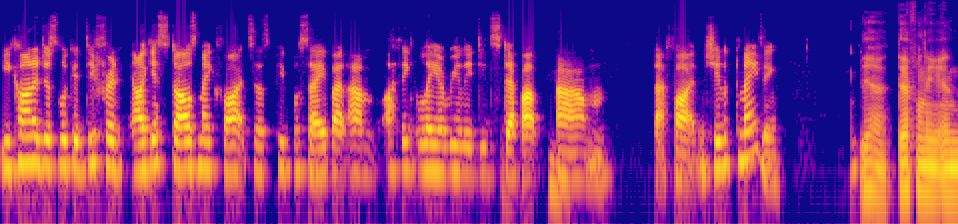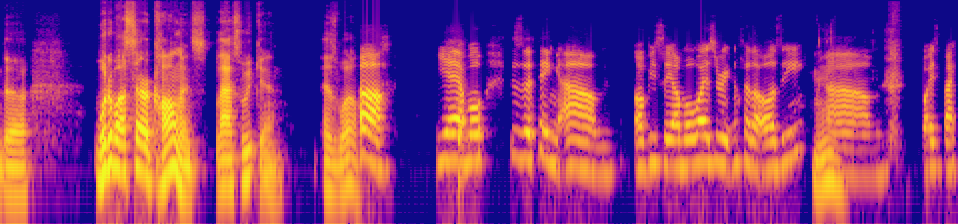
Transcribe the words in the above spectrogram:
you kind of just look at different, I guess, styles make fights, as people say. But um, I think Leah really did step up mm. um, that fight, and she looked amazing. Yeah, definitely. And uh, what about Sarah Collins last weekend as well? Oh, yeah. Well, this is the thing. Um, obviously, I'm always rooting for the Aussie. Yeah. Um, always back.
